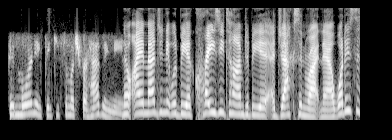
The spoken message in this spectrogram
Good morning. Thank you so much for having me. Now, I imagine it would be a crazy time to be a, a Jackson right now. What is the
